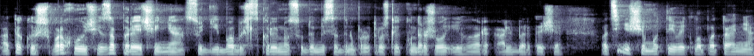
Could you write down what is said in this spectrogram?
а також враховуючи заперечення судді Бабельського районного суду міста Дніпропетровська Кондрашова Ігоря Альбертовича, оцінюючи мотиви клопотання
